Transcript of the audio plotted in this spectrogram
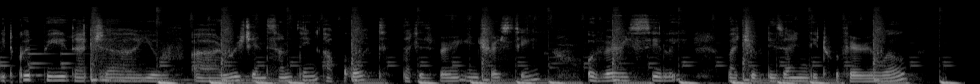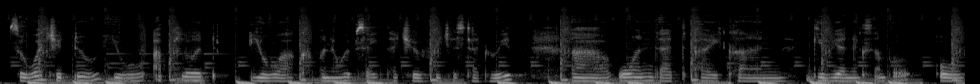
It could be that uh, you've uh, written something, a quote that is very interesting or very silly, but you've designed it very well. So, what you do, you upload your work on a website that you've registered with. Uh, one that I can give you an example of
